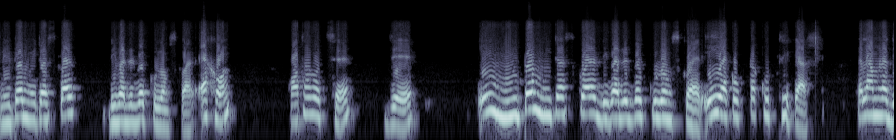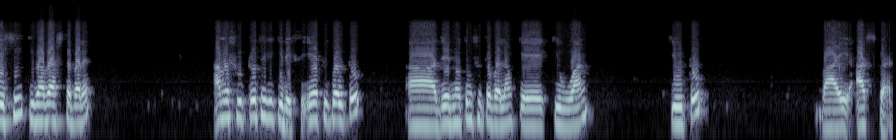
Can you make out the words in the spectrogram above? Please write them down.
newton metre square divided by coulomb square. এখন কথা হচ্ছে যে এই newton metre square divided by coulomb square, এই এককটা থেকে আসে? তাহলে আমরা দেখি কীভাবে আসতে পারে। আমরা সূত্র থেকে কি দেখছি? এফ ইকুয়াল টু যে নতুন সূত্র পেলাম K Q one Q two by R square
